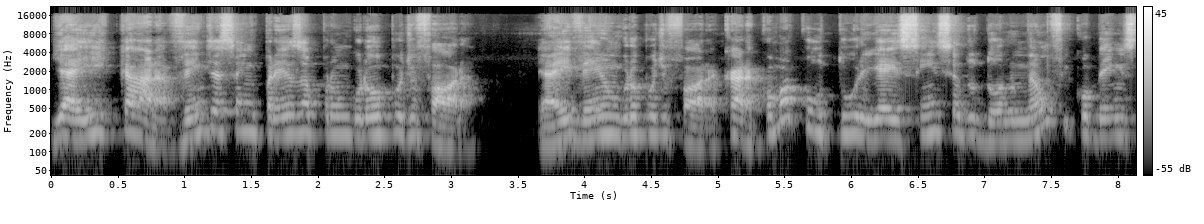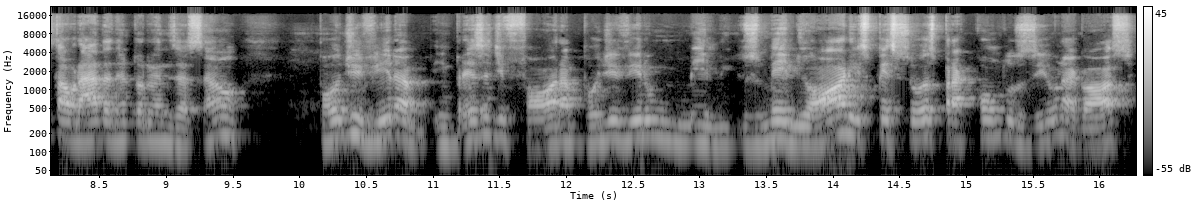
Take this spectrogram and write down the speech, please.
e aí, cara, vende essa empresa para um grupo de fora. E aí vem um grupo de fora. Cara, como a cultura e a essência do dono não ficou bem instaurada dentro da organização, pode vir a empresa de fora, pode vir os melhores pessoas para conduzir o negócio,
